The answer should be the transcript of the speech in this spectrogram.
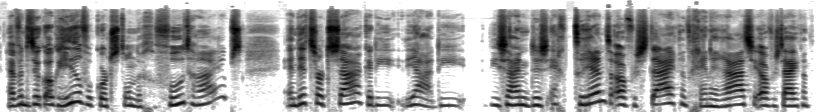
hebben we natuurlijk ook heel veel kortstondige food hypes. En dit soort zaken, die, ja, die, die zijn dus echt trendoverstijgend, generatieoverstijgend.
